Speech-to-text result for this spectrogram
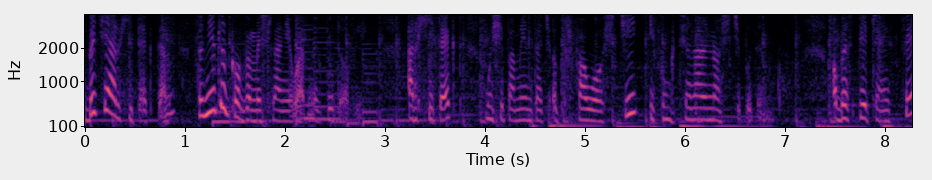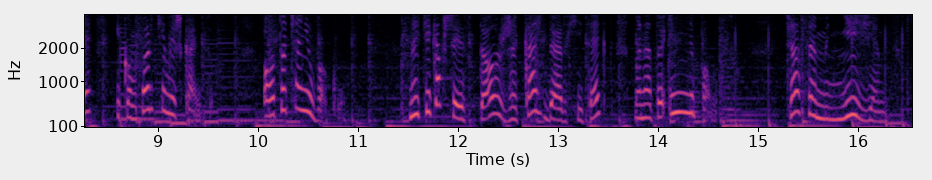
Bycie architektem to nie tylko wymyślanie ładnych budowli. Architekt musi pamiętać o trwałości i funkcjonalności budynku, o bezpieczeństwie i komforcie mieszkańców, o otoczeniu wokół. Najciekawsze jest to, że każdy architekt ma na to inny pomysł, czasem nieziemski.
